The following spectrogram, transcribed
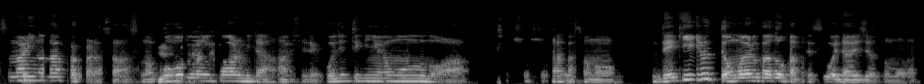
集まりの中からさ、その行動に変わるみたいな話で、個人的に思うのは、なんかその、できるって思えるかどうかってすごい大事だと思う。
